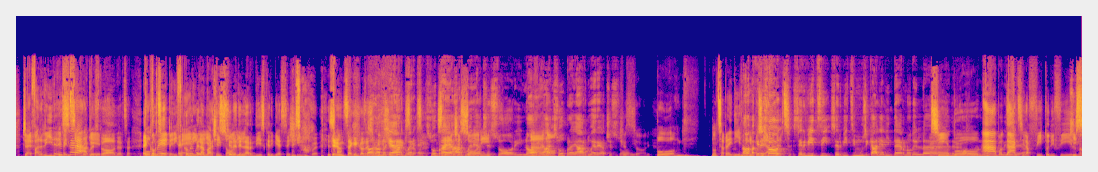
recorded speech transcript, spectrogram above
cioè fa ridere Che pensare sarà che questo Others? È come, è come quella partizione dell'hard disk di PS5 Esatto, che esatto. non sa che cosa No, ci no, finisce perché hardware dentro. è- sopra è accessori? hardware e accessori. No, Ah, è- no. sopra è hardware e accessori. Accessori. Boh, non saprei dirti No, ma che ne so, servizi, servizi musicali all'interno del Sì, del boh. Ah, può idea. darsi l'affitto di film, Chissà.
